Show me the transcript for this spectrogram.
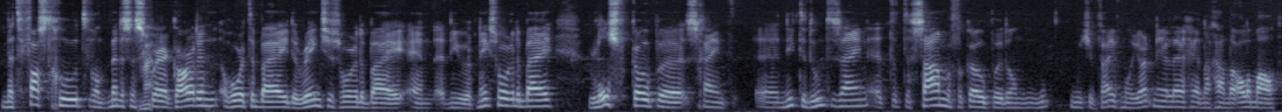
met vastgoed. Want Madison Square Garden hoort erbij. De Rangers horen erbij. En New York Knicks horen erbij. Los verkopen schijnt uh, niet te doen te zijn. Het, het samen verkopen, dan moet, moet, je 5 miljard neerleggen. En dan gaan er allemaal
